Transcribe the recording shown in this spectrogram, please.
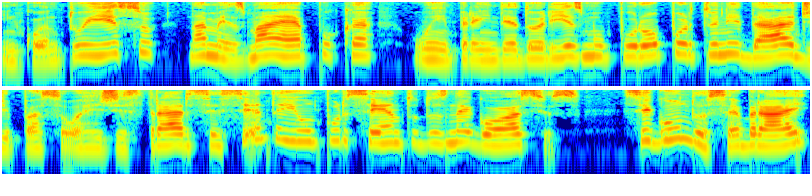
Enquanto isso, na mesma época, o empreendedorismo por oportunidade passou a registrar 61% dos negócios. Segundo o Sebrae,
